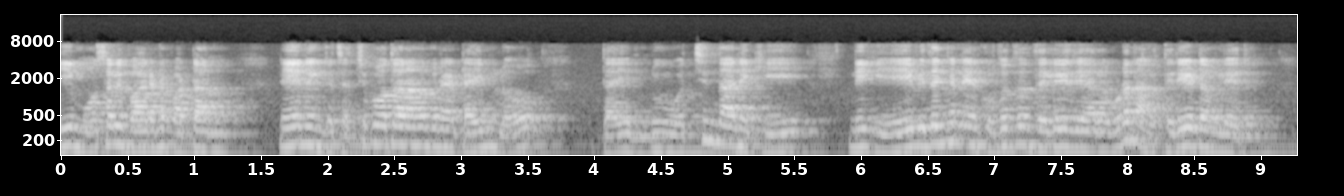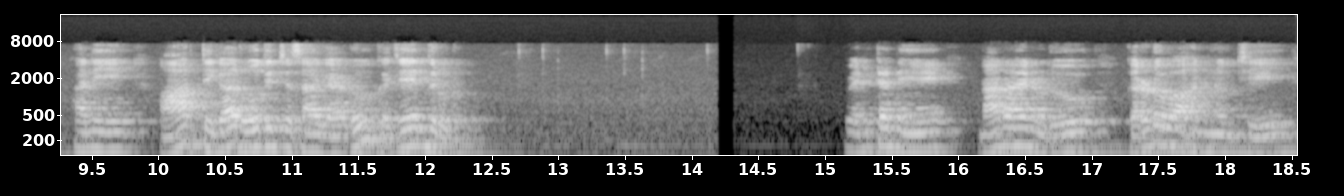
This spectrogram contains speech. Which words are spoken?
ఈ మోసలి బారిన పడ్డాను. నేను ఇంక చచ్చిపోతాననుకునే టైంలో దయ నువ్వు వచ్చిన దానికి నీకు ఏ విధంగా నేను కృతజ్ఞత తెలియజేయాలో కూడా నాకు తెలియటం లేదు అని ఆర్తిగా రోధించసాగాడు గజేంద్రుడు. వెంటనే నారాయణుడు గరుడ వాహనం నుంచి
